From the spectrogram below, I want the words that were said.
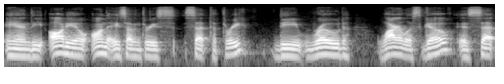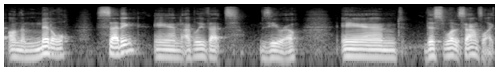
and the audio on the A7 III is set to 3. The Rode Wireless Go is set on the middle setting, and I believe that's 0. And this is what it sounds like.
